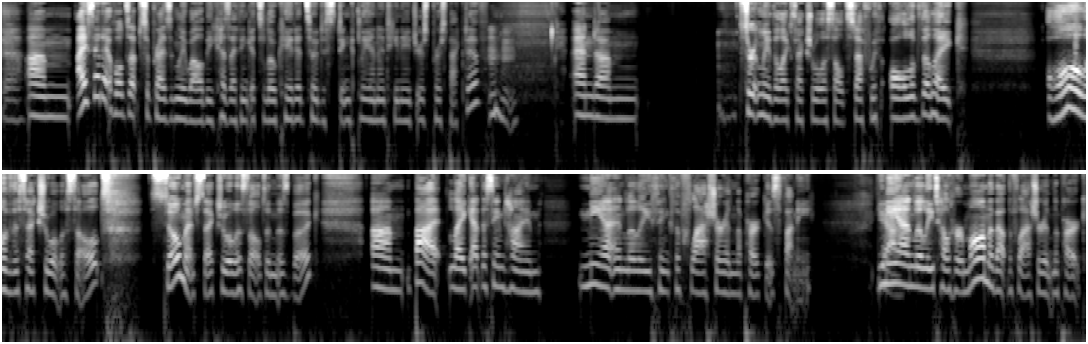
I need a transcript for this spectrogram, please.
Yeah. Um I said it holds up surprisingly well because I think it's located so distinctly in a teenager's perspective. Mhm. And um certainly the like sexual assault stuff with all of the like all of the sexual assault. So much sexual assault in this book. Um but like at the same time Mia and Lily think the flasher in the park is funny. Yeah. Mia and Lily tell her mom about the flasher in the park,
